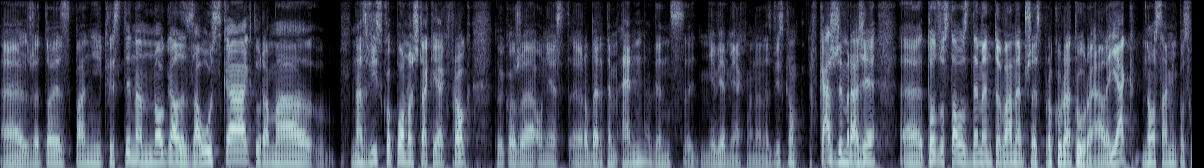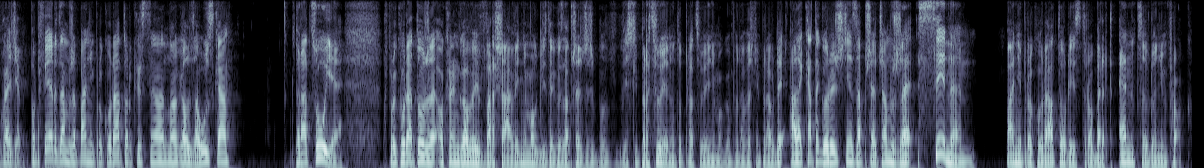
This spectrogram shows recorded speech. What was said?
e, że to jest pani Krystyna Nogal-Załuska, która ma nazwisko ponoć takie jak Frog, tylko że on jest Robertem N, więc nie wiemy jak ma na nazwisko. W każdym razie e, to zostało zdementowane przez prokuraturę, ale jak? No, sami posłuchajcie. Potwierdzam, że pani prokurator Krystyna Nogal-Załuska pracuje w prokuraturze okręgowej w Warszawie. Nie mogli tego zaprzeczyć, bo jeśli pracuje, no to pracuje, nie mogą podawać nieprawdy, ale kategorycznie zaprzeczam, że synem pani prokurator jest Robert N., pseudonim Frog.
